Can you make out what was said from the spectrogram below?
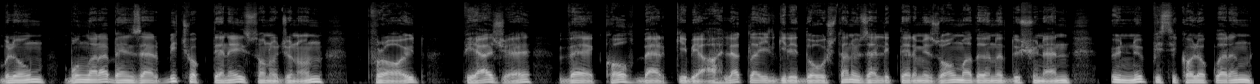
Bloom bunlara benzer birçok deney sonucunun Freud, Piaget ve Kohlberg gibi ahlakla ilgili doğuştan özelliklerimiz olmadığını düşünen ünlü psikologların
